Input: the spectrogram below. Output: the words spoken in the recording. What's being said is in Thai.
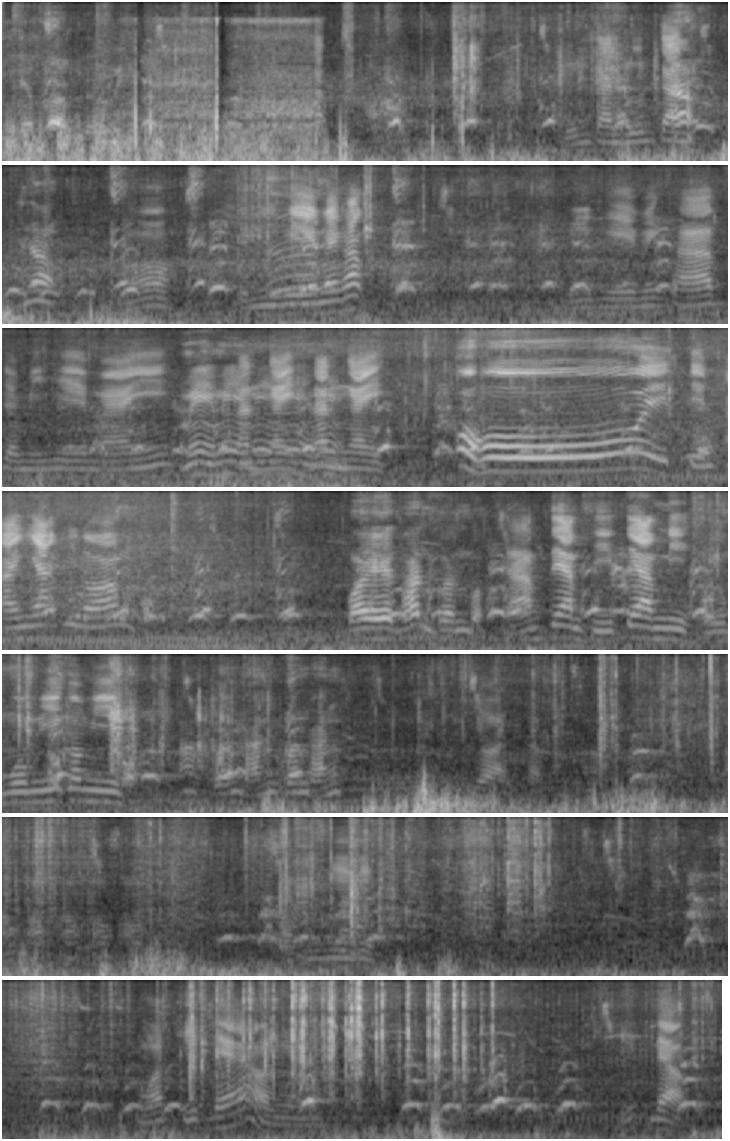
เดี๋ยวบอกเลย ลุ้นกันลุ้นกั เอ้าน พี่น้อง อ๋อจะมีเฮไหม ครับ มีเฮไหมครับ จะมีเฮไหมแม่แม่นั่นไงนั่นไง โอ้โหยเต็มอายะพี่น้องปล่อยให้พันก่อนบ่สามแต้มสี่แต้มนี่ อยู่มุมนี้ก็มีอะคนถังคนถังยอดครับเอาเอาเอาเอาเอาเอาอันนี้ดิหัวติดแล้วนี่ติดแล้วฆ่าแล้วหัวฆ่าแล้ว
